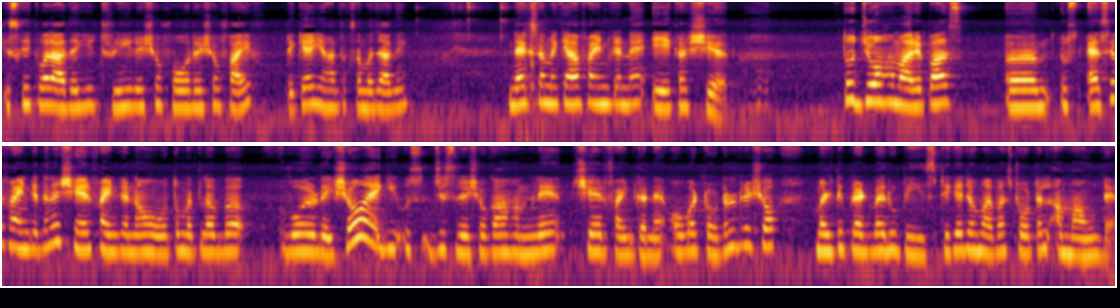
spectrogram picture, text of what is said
किसके इक्वल आ जाएगी three ratio four ratio five ठीक है? यहाँ तक समझ आ गई? नेक्स्ट हमें क्या फाइंड करना है? ए का शेयर तो जो हमारे पास उस, ऐसे फाइंड करते हैं ना शेयर फाइंड करना हो तो मतलब वो रेशो आएगी, उस, जिस रेशो का हमने शेयर फाइंड करना है over total ratio multiplied by rupees ठीक है, जो हमारे पास टोटल अमाउंट है।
